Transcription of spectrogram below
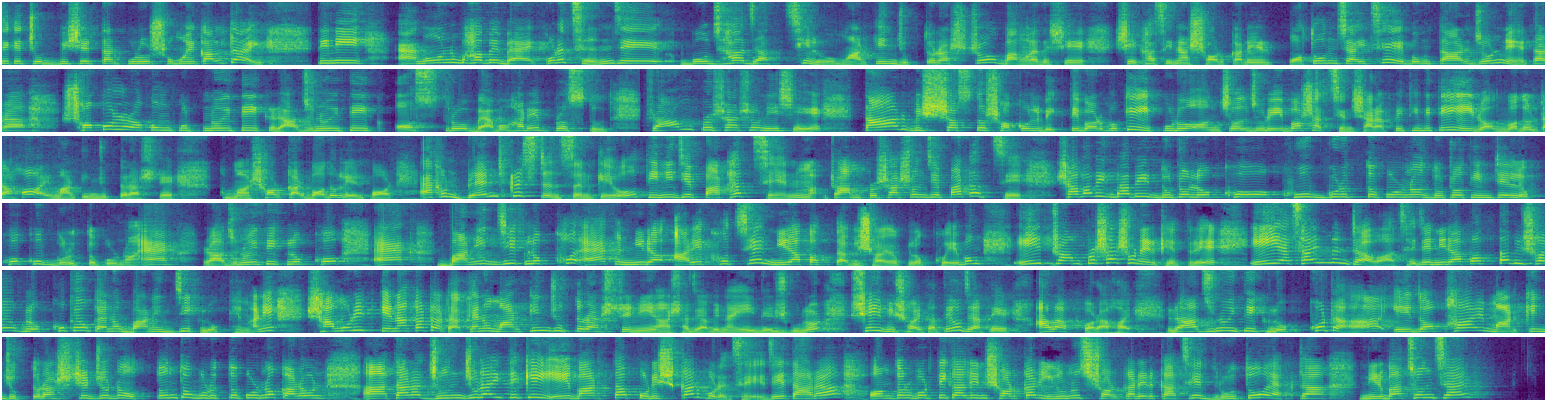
থেকে চব্বিশের তার পুরো সময়কালটাই তিনি এমনভাবে ব্যয় করেছেন যে বোঝা যাচ্ছিল মার্কিন যুক্তরাষ্ট্র বাংলাদেশে শেখ হাসিনা সরকারের পতন চাইছে এবং তার জন্যে তারা সকল রকম কূটনৈতিক, রাজনৈতিক অস্ত্র ব্যবহারে প্রস্তুত। ট্রাম্প প্রশাসন এসে তার বিশ্বস্ত সকল ব্যক্তিবর্গকে এই পুরো অঞ্চল জুড়েই বসাচ্ছেন। সারা পৃথিবীতেই এই রদবদলটা হয় মার্কিন যুক্তরাষ্ট্রে সরকার বদলের পর। এখন ব্রেন্ট ক্রিস্টেনসনকেও তিনি যে পাঠাচ্ছেন ট্রাম্প প্রশাসন যে পাঠাচ্ছে, স্বাভাবিকভাবেই দুটো লক্ষ্য খুব গুরুত্বপূর্ণ, দুটো তিনটে লক্ষ্য খুব গুরুত্বপূর্ণ। এক, রাজনৈতিক লক্ষ্য, এক, বাণিজ্যিক লক্ষ্য, এক আরেক হচ্ছে নিরাপত্তা বিষয়ক লক্ষ্য। এবং এই ট্রাম্প প্রশাসনের ক্ষেত্রে এই অ্যাসাইনমেন্টটাও আছে যে নিরাপত্তা বিষয়ক লক্ষ্যকেও কেন বাণিজ্যিক লক্ষ্যে মানে সামরিক কেনাকাটাটা কেন মার্কিন যুক্তরাষ্ট্রে নিয়ে আসা যাবে না এই দেশগুলোর সেই বিষয়টাতেও যাতে আলাপ করা হয়। রাজনৈতিক লক্ষ্যটা এই দফায় মার্কিন যুক্তরাষ্ট্রের জন্য অত্যন্ত গুরুত্বপূর্ণ কারণ তারা জুন জুলাই থেকে এই বার্তা পরিষ্কার করেছে যে তারা অন্তর্বর্তীকালীন সরকার ইউনুস সরকারের কাছে দ্রুত একটা নির্বাচন চায়।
